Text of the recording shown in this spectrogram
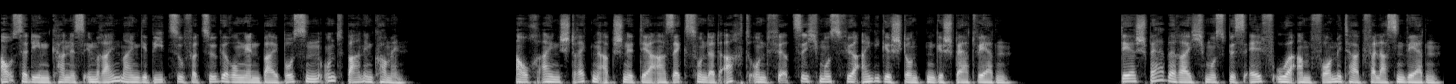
Außerdem kann es im Rhein-Main-Gebiet zu Verzögerungen bei Bussen und Bahnen kommen. Auch ein Streckenabschnitt der A648 muss für einige Stunden gesperrt werden. Der Sperrbereich muss bis 11 Uhr am Vormittag verlassen werden.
